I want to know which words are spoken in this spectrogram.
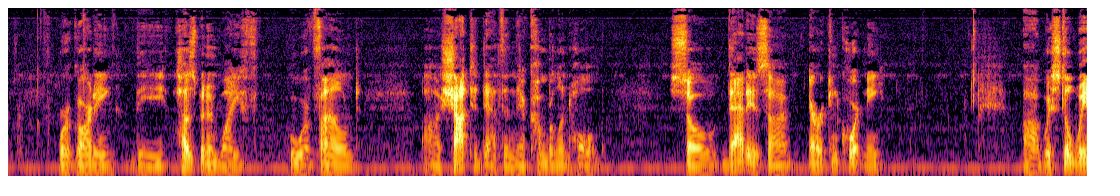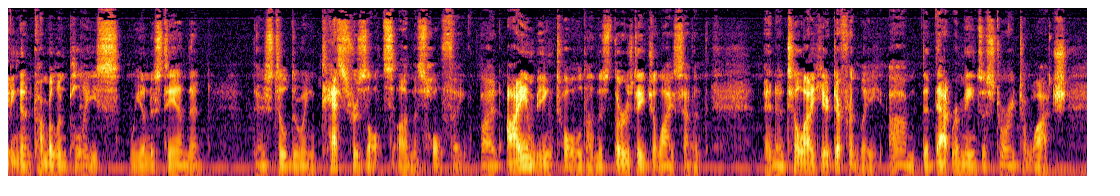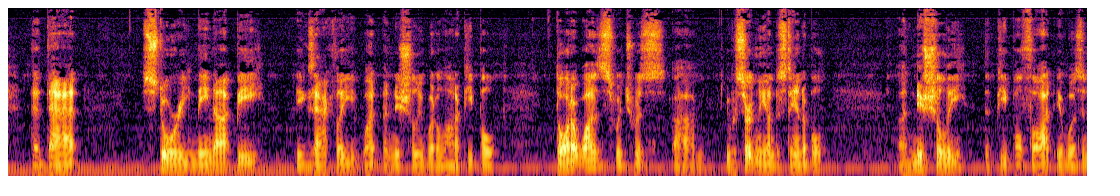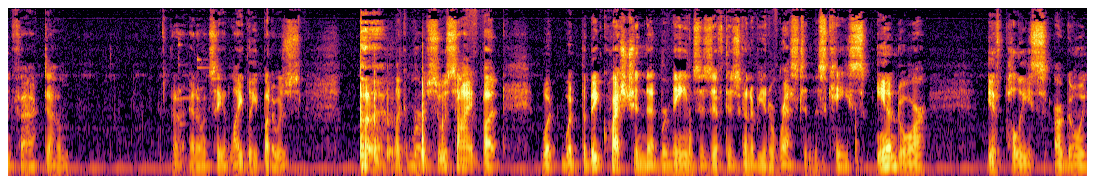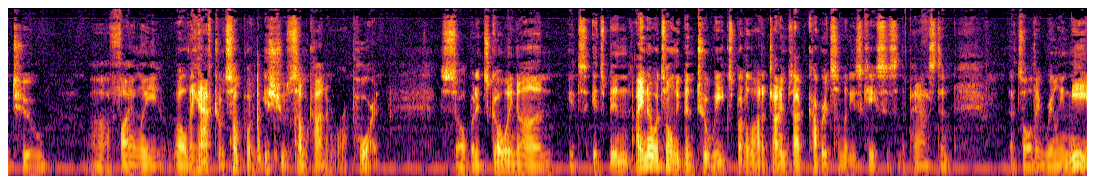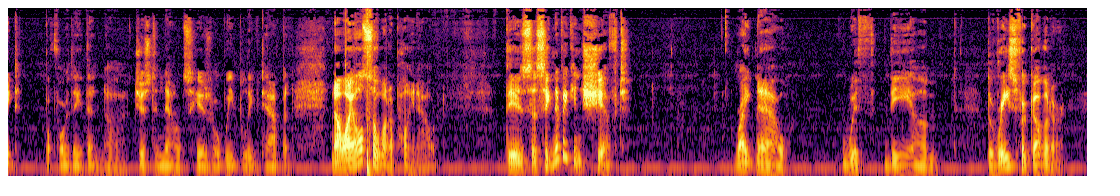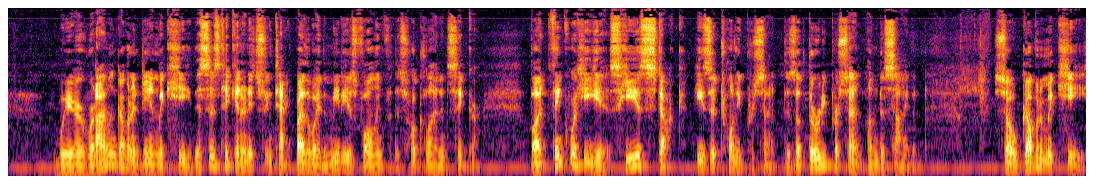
regarding the husband and wife who were found uh, shot to death in their Cumberland home. So that is uh, Eric and Courtney. Uh, we're still waiting on Cumberland Police. We understand that they're still doing test results on this whole thing. But I am being told on this Thursday, July 7th, and until I hear differently, um, that that remains a story to watch. That that story may not be exactly what initially what a lot of people thought it was, which was um, it was certainly understandable initially that people thought it was in fact um, I don't say it lightly, but it was like a murder suicide. But what what the big question that remains is if there's going to be an arrest in this case, and or if police are going to uh, finally, well, they have to at some point issue some kind of report. So, but it's going on. It's it's been. I know it's only been two weeks, but a lot of times I've covered some of these cases in the past, and that's all they really need before they then uh, just announce here's what we believed happened. Now, I also want to point out there's a significant shift right now with the um, the race for governor, where Rhode Island Governor Dan McKee. This has taken an interesting tack. By the way, the media is falling for this hook, line, and sinker. But think where he is. He is stuck. He's at 20%. There's a 30% undecided. So, Governor McKee,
